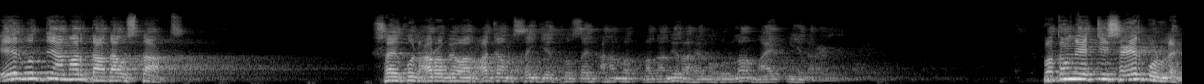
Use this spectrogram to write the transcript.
এর মধ্যে আমার দাদা উস্তাদ শেখুল আরবে আল আজম সৈয়দ হোসেন আহমদ মাদানী রাহেমহুল্লাহ মায়ের নিয়ে দাঁড়াইলেন। প্রথমে একটি শের পড়লেন,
